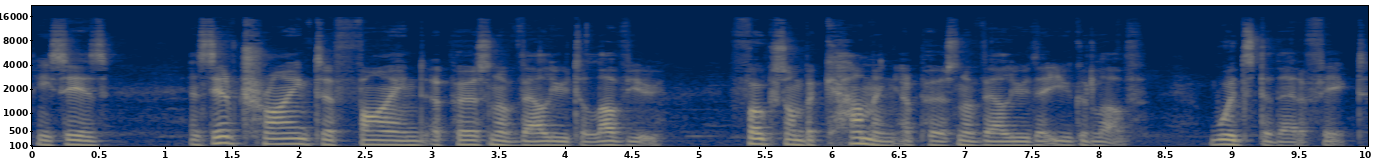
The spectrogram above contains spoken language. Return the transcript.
He says, Instead of trying to find a person of value to love you, focus on becoming a person of value that you could love. Words to that effect.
